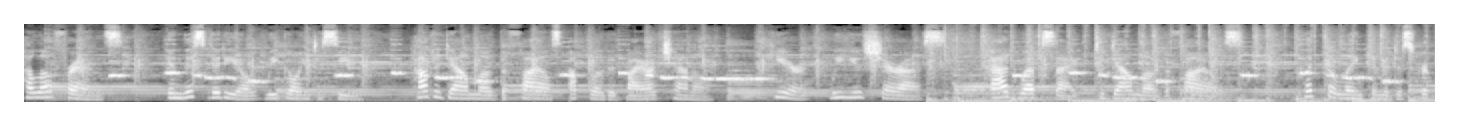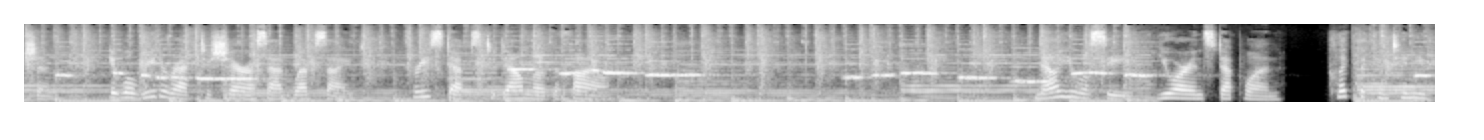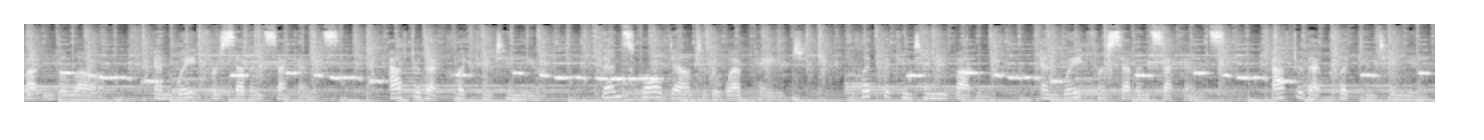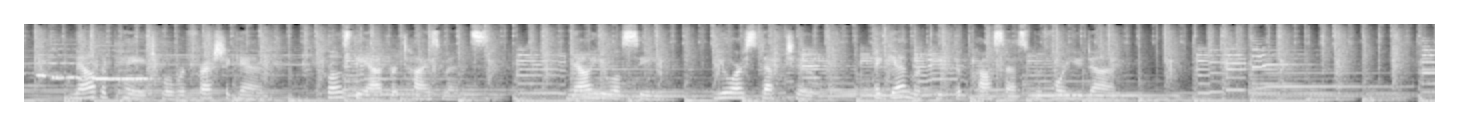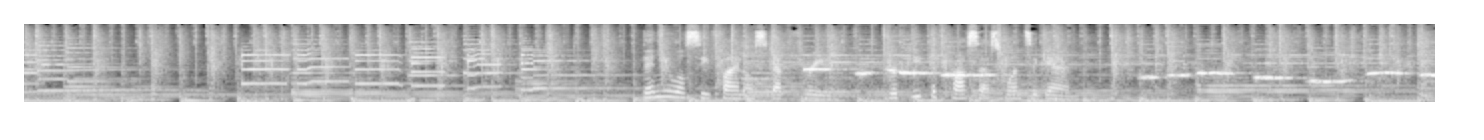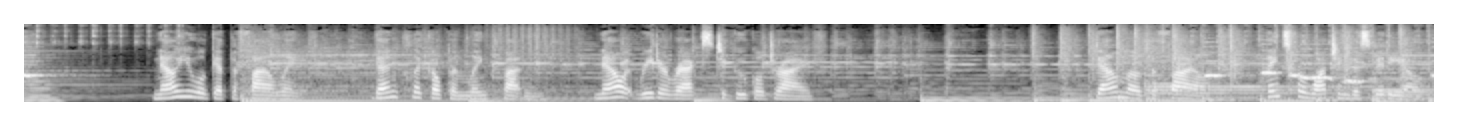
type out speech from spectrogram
Hello friends. In this video we going to see how to download the files uploaded by our channel. Here, we use ShareUs. Ad website to download the files. Click the link in the description. It will redirect to ShareUs Ad website. 3 steps to download the file. Now you will see, you are in step 1. Click the continue button below. And wait for 7 seconds. After that click continue. Then scroll down to the web page. Click the continue button. And wait for 7 seconds. After that click continue. Now the page will refresh again. Close the advertisements. Now you will see. You are step 2. Again repeat the process before you done. Then you will see final step 3. Repeat the process once again. Now you will get the file link. Then click open link button. Now it redirects to Google Drive. Download the file. Thanks for watching this video.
